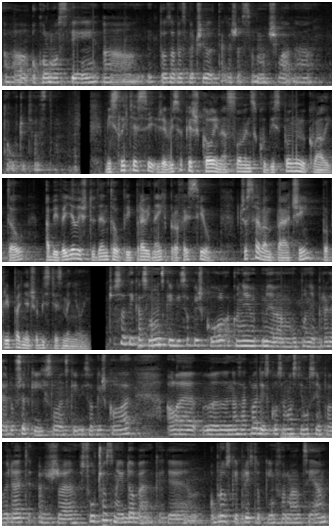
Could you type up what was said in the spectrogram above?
uh, okolnosti uh, to zabezpečili, takže som šla na to učiteľstvo. Myslíte si, že vysoké školy na Slovensku disponujú kvalitou, aby vedeli študentov pripraviť na ich profesiu? Čo sa vám páči, po prípadne čo by ste zmenili? Čo sa týka slovenských vysokých škôl, ako ne, nemám úplne prehľad o všetkých slovenských vysokých školách, ale e, na základe skúsenosti musím povedať, že v súčasnej dobe, keď je obrovský prístup k informáciám,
